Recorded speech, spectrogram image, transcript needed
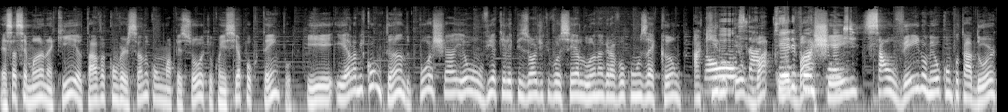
Essa semana aqui eu estava conversando com uma pessoa que eu conheci há pouco tempo e, e ela me contando, poxa, eu ouvi aquele episódio que você e a Luana gravou com o Zecão. Aquilo Nossa, eu, ba eu baixei, salvei no meu computador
